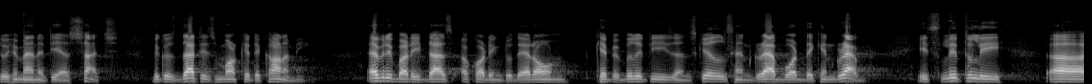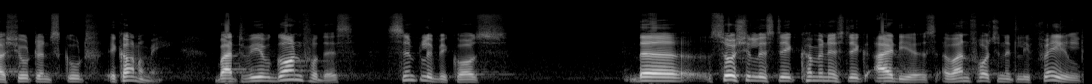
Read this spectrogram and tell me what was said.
to humanity as such, because that is market economy. Everybody does according to their own capabilities and skills and grab what they can grab. It's literally uh, shoot and scoot economy. But we have gone for this simply because the socialistic, communistic ideas have unfortunately failed,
